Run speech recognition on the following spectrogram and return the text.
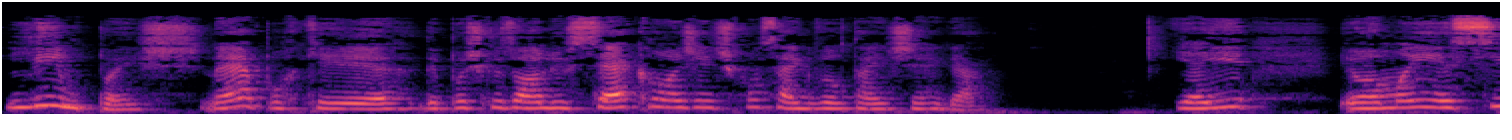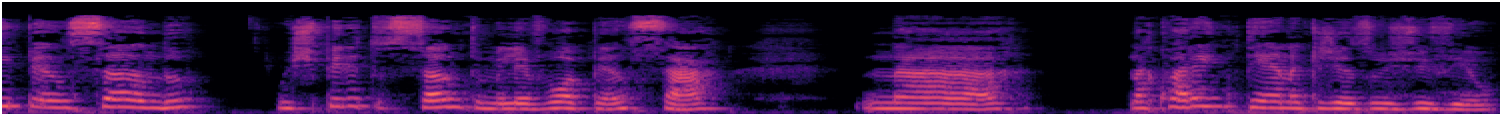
limpas, né? Porque depois que os olhos secam, a gente consegue voltar a enxergar. E aí eu amanheci pensando, o Espírito Santo me levou a pensar na, na quarentena que Jesus viveu.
